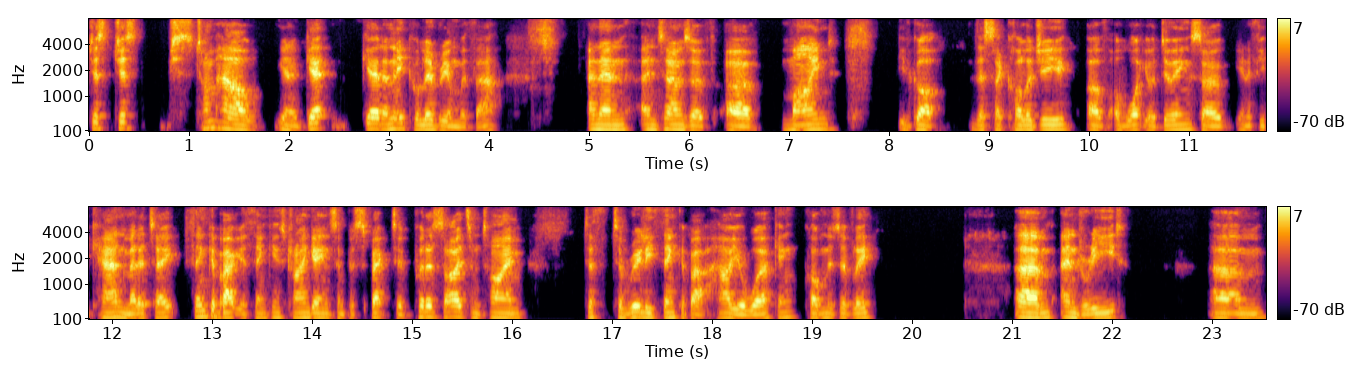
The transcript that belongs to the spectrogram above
Just just just somehow you know get get an equilibrium with that, and then in terms of uh, mind, you've got the psychology of, of what you're doing. So, you know, if you can meditate, think about your thinkings, try and gain some perspective, put aside some time to, to really think about how you're working cognitively um, and read. Um,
